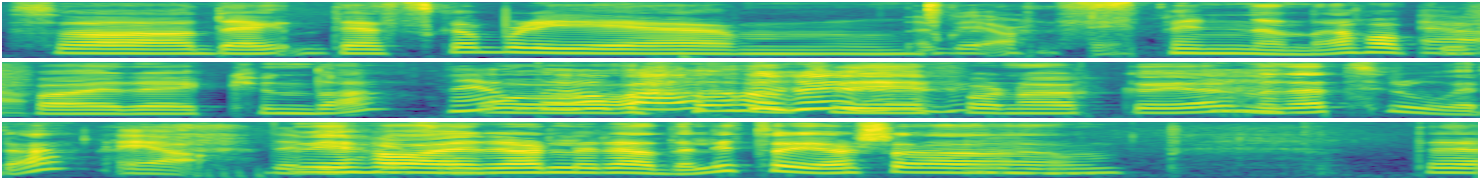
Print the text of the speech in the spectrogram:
Så det, det skal bli um, Det blir spennende. Håper Ja. vi får eh, kunder, Ja, og at vi får noe å gjøre. Men det tror jeg. Ja, det Vi har sånn. allerede litt å gjøre, så Mm. det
